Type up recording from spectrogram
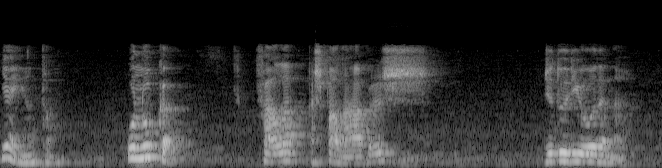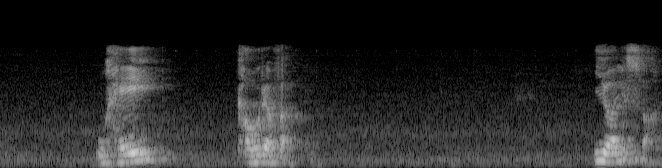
E aí então, o Luca fala as palavras de Duryodhana, o rei Kaurava. E olhe só,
